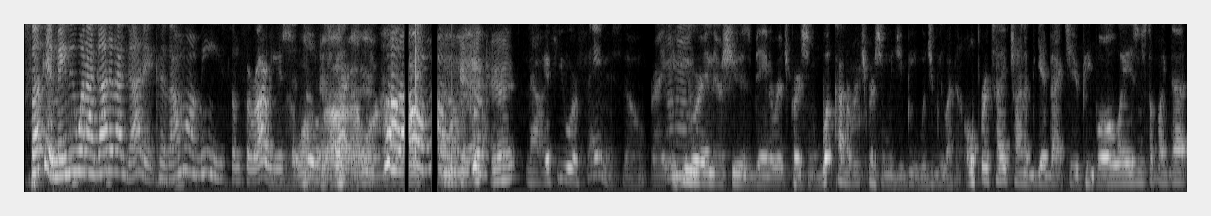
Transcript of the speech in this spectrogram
Fuck it. Maybe when I got it, I got it. Cause I want me some Ferrari and shit too. now, if you were famous though, right? Mm-hmm. If you were in their shoes being a rich person, what kind of rich person would you be? Would you be like an Oprah type, trying to get back to your people always and stuff like that?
